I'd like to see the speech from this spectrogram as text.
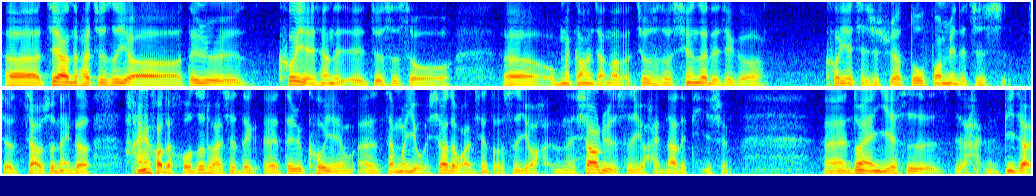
呃，这样的话，就是要对于科研上的，就是说。呃，我们刚刚讲到了，就是说现在的这个科研其实需要多方面的知识。就假如说能够很好的合作的话，其实对呃对于科研呃怎么有效的往前走是有很效率是有很大的提升。嗯，当然也是很比较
